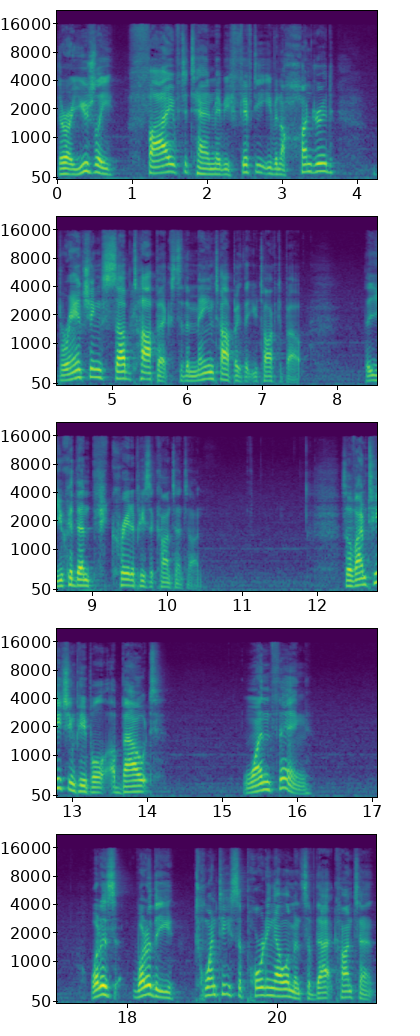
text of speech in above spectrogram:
there are usually five to 10, maybe 50, even 100 branching subtopics to the main topic that you talked about that you could then p- create a piece of content on. So if I'm teaching people about one thing, what is what are the 20 supporting elements of that content?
